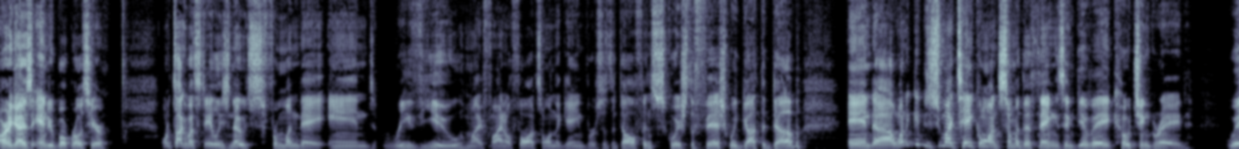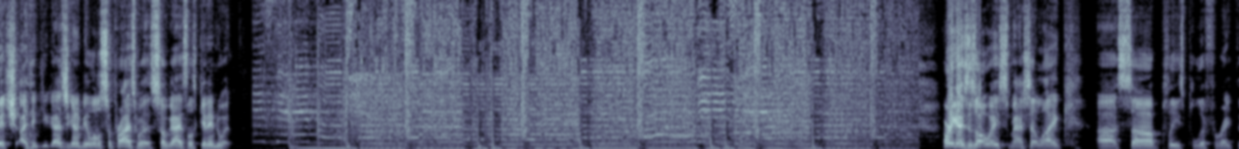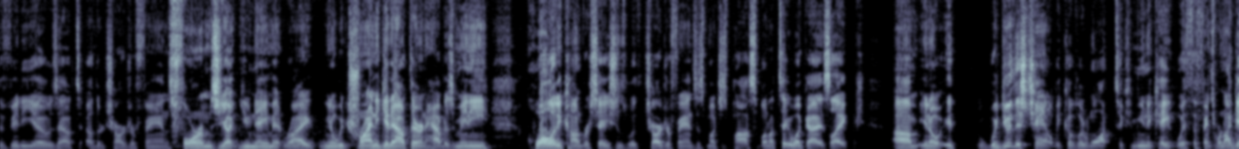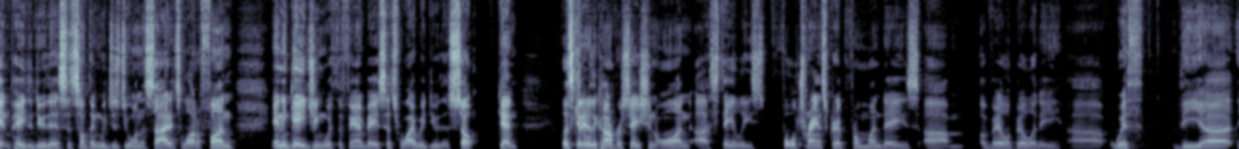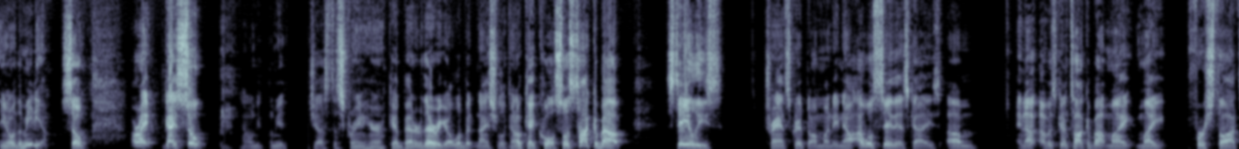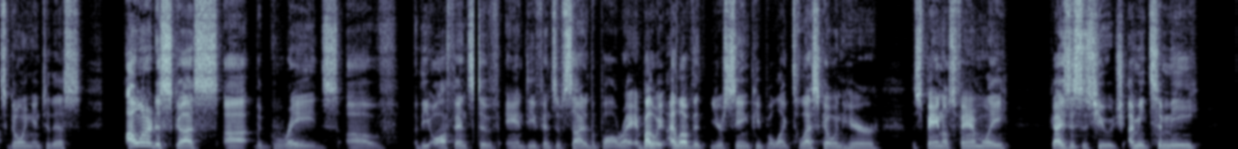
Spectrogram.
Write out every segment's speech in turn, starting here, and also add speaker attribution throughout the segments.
Speaker 1: All right, guys, Andrew Bolt Bros here. I want to talk about Staley's notes from Monday and review my final thoughts on the game versus the Dolphins. Squish the fish. We got the dub. And uh, I want to give you my take on some of the things and give a coaching grade, which I think you guys are going to be a little surprised with. So, guys, let's get into it. All right, guys, as always, smash that like, uh, sub, please proliferate the videos out to other Charger fans, forums, you, you name it, right? You know, we're trying to get out there and have as many quality conversations with Charger fans as much as possible. And I'll tell you what, guys, like, um, you know, it, we do this channel because we want to communicate with the fans. We're not getting paid to do this. It's something we just do on the side. It's a lot of fun and engaging with the fan base. That's why we do this. So, again, let's get into the conversation on uh, Staley's full transcript from Monday's um, availability uh, with the uh, you know the media. So, all right, guys. So let me let me adjust the screen here. Okay, better. There we go. A little bit nicer looking. Okay, cool. So let's talk about Staley's transcript on Monday. Now, I will say this, guys. Um, and I, I was going to talk about my my first thoughts going into this. I want to discuss uh, the grades of the offensive and defensive side of the ball, right? And by the way, I love that you're seeing people like Telesco in here, the Spanos family. Guys, this is huge. I mean, to me,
